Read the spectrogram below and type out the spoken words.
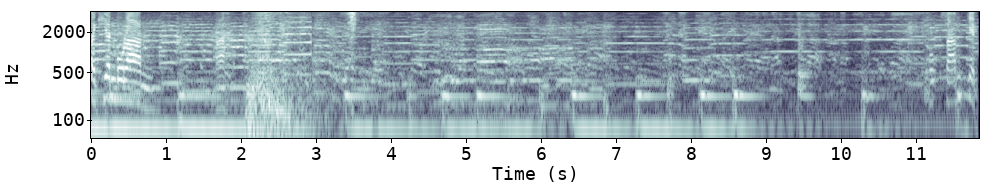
ตะเคียนโบราณ สามเจ็ด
